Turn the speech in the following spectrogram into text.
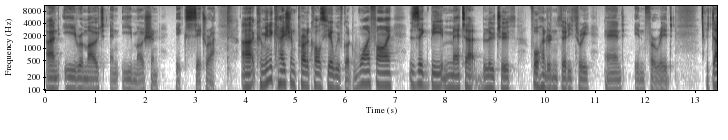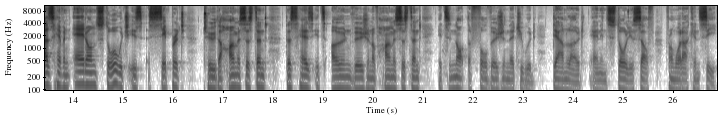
an e-remote, an e-motion, etc. Uh, communication protocols here, we've got Wi-Fi, Zigbee, Matter, Bluetooth, 433, and infrared. It does have an add-on store which is separate to the Home Assistant. This has its own version of Home Assistant. It's not the full version that you would download and install yourself from what I can see.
